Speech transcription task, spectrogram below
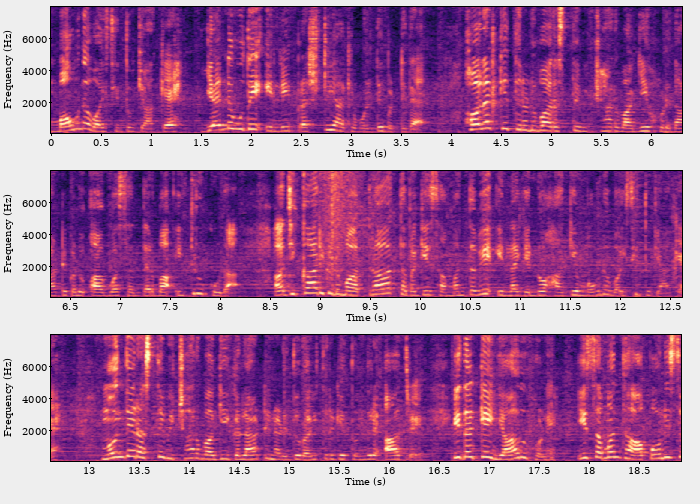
ಮೌನ ವಹಿಸಿದ್ದು ಯಾಕೆ? ಎನ್ನುವುದೇ ಇಲ್ಲಿ ಪ್ರಶ್ನೆಯಾಗಿ ಒಳದೆ ಬಿಟ್ಟಿದೆ. ಹೊಲಕ್ಕೆ ತೆರಳುವ ರಸ್ತೆ ವಿಚಾರವಾಗಿ ಹೊಡೆದಾಟಗಳು ಆಗುವ ಸಂದರ್ಭ ಇದ್ರೂ ಕೂಡ ಅಧಿಕಾರಿಗಳು ಮಾತ್ರ ತಮಗೆ ಸಂಬಂಧವೇ ಇಲ್ಲ ಎನ್ನುವ ಹಾಗೆ ಮೌನ ವಹಿಸಿದ್ದು ಯಾಕೆ? ಮುಂದೆ ರಸ್ತೆ ವಿಚಾರವಾಗಿ ಗಲಾಟೆ ನಡೆದು ರೈತರಿಗೆ ತೊಂದರೆ ಆದರೆ ಇದಕ್ಕೆ ಯಾರು ಹೊಣೆ? ಈ ಸಂಬಂಧ ಪೊಲೀಸ್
